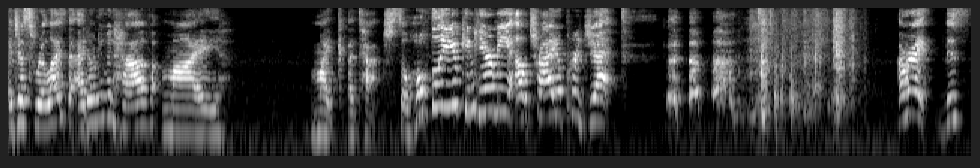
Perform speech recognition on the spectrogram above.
I just realized that I don't even have my mic attached. So hopefully you can hear me. I'll try to project. All right, this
